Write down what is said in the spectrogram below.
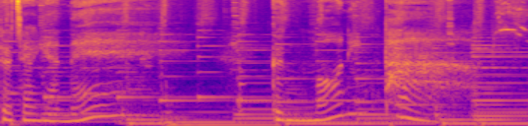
조정현의 Good Morning Pops.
